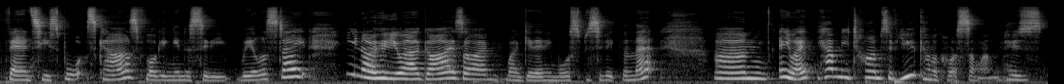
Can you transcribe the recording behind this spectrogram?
fancy sports cars flogging into city real estate. You know who you are, guys. I won't get any more specific than that. Um, anyway, how many times have you come across someone who's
